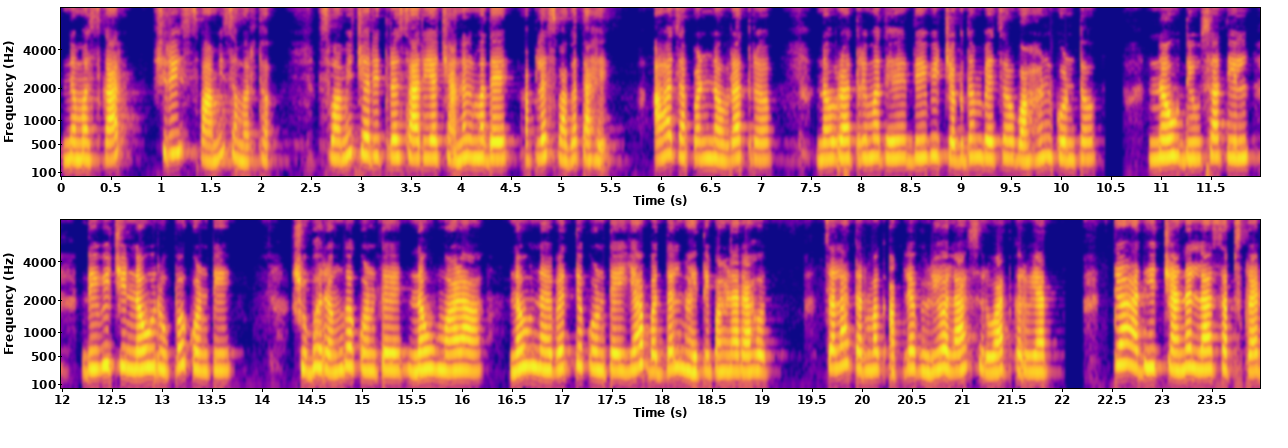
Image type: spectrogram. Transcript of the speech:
नमस्कार श्री स्वामी समर्थ. स्वामी चरित्र सार या चॅनलमध्ये आपलं स्वागत आहे. आज आपण नवरात्र नवरात्रीमध्ये देवी जगदंबेचं वाहन कोणतं नऊ दिवसातील देवीची नऊ रूपं कोणती शुभ रंग कोणते नऊ माळा नऊ नैवेद्य कोणते याबद्दल माहिती पाहणार आहोत. चला तर मग आपल्या व्हिडिओला सुरुवात करूयात. त्याआधी चॅनलला सबस्क्राईब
